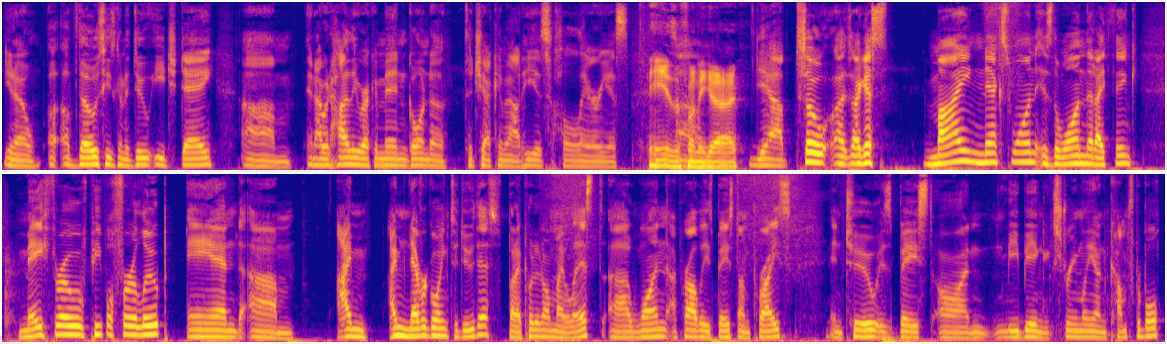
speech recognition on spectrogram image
you know, of those he's going to do each day. Um, and I would highly recommend going to to check him out. He is hilarious. He is a funny guy. Yeah. So uh, I guess my next one is the one that I think may throw people for a loop, and um, I'm I'm never going to do this, but I put it on my list. Uh, one, I probably is based on price, and two is based on me being extremely uncomfortable,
